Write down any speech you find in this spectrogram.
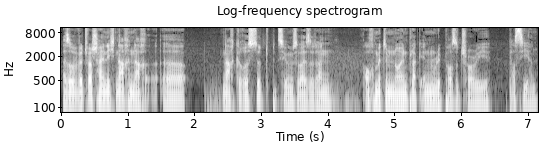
also wird wahrscheinlich nach und nach äh, nachgerüstet, beziehungsweise dann auch mit dem neuen Plugin-Repository passieren.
